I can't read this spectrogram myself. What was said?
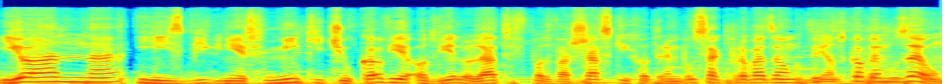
Joanna i Zbigniew Mikiciukowie od wielu lat w podwarszawskich otrębusach prowadzą wyjątkowe muzeum.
